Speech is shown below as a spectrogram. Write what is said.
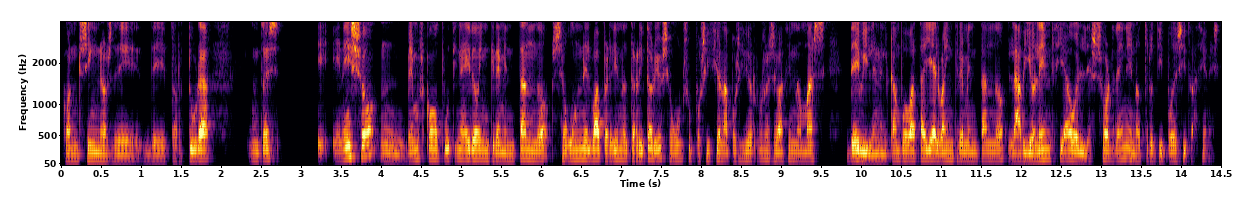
con signos de, tortura. Entonces, en eso mm, vemos cómo Putin ha ido incrementando, según él va perdiendo territorio, según su posición, la posición rusa se va haciendo más débil en el campo de batalla, él va incrementando la violencia o el desorden en otro tipo de situaciones.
